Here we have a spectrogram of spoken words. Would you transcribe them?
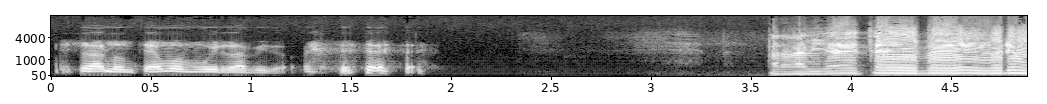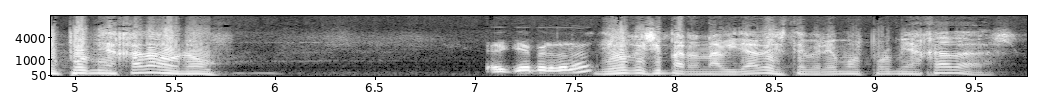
eso lo anunciamos muy rápido. ¿Para Navidades te ve- veremos por viajada o no? ¿El qué, perdona? Digo que sí, para Navidades te veremos por viajadas.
